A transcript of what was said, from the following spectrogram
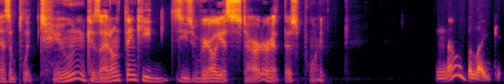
as a platoon? Because I don't think he he's really a starter at this point. No, but like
